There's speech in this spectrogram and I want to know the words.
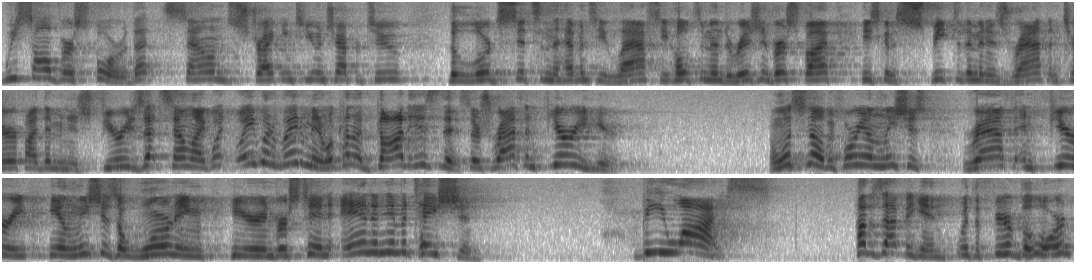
we saw verse 4. Would that sound striking to you in chapter 2? The Lord sits in the heavens, he laughs, he holds them in derision. Verse 5, he's going to speak to them in his wrath and terrify them in his fury. Does that sound like, wait, wait, wait, wait a minute, what kind of God is this? There's wrath and fury here. And let's know, before he unleashes wrath and fury, he unleashes a warning here in verse 10 and an invitation. Be wise. How does that begin? With the fear of the Lord?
